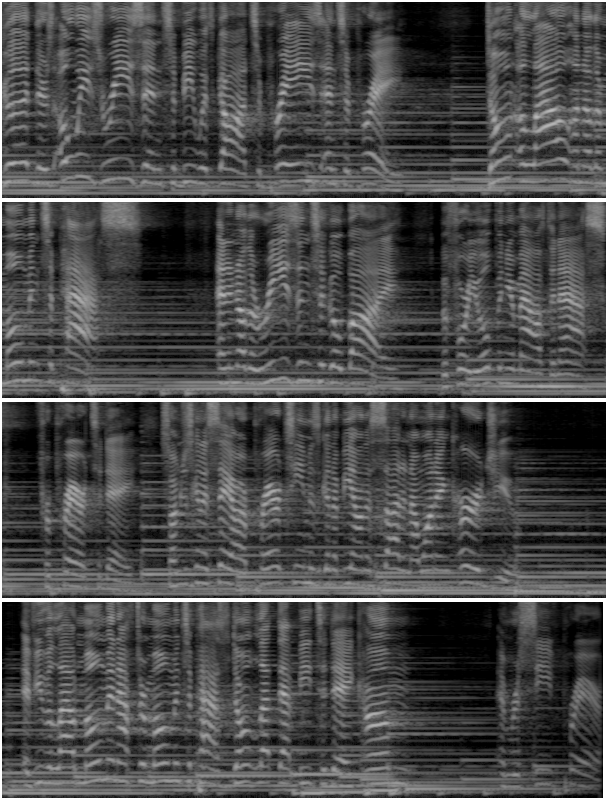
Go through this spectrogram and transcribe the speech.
good, there's always reason to be with God, to praise and to pray. Don't allow another moment to pass and another reason to go by before you open your mouth and ask for prayer today. So I'm just going to say our prayer team is going to be on the side, and I want to encourage you. If you've allowed moment after moment to pass, don't let that be today. Come and receive prayer.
